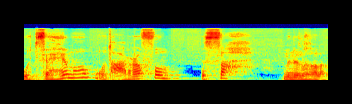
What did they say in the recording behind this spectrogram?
وتفهمهم وتعرفهم الصح من الغلط.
